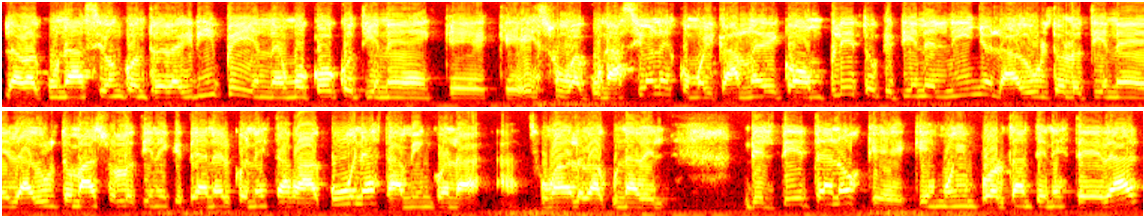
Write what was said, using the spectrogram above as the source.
la vacunación contra la gripe y el neumococo tiene que, que es su vacunación, es como el carnet completo que tiene el niño, el adulto lo tiene, el adulto mayor lo tiene que tener con estas vacunas, también con la, sumado la vacuna del, del tétanos, que, que es muy importante en esta edad.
